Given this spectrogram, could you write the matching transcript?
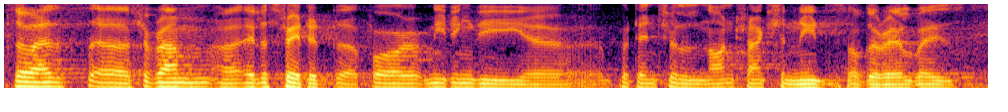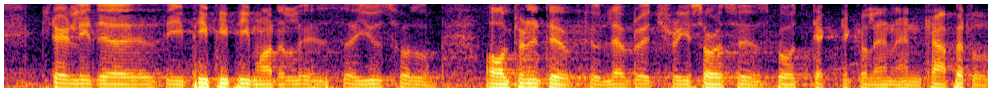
So, as uh, Shivram uh, illustrated, uh, for meeting the potential non-traction needs of the railways, clearly the, the PPP model is a useful alternative to leverage resources, both technical and, and capital.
